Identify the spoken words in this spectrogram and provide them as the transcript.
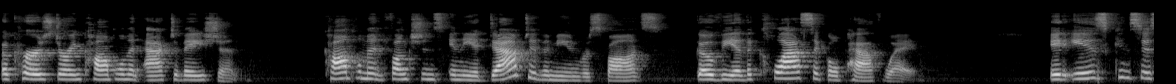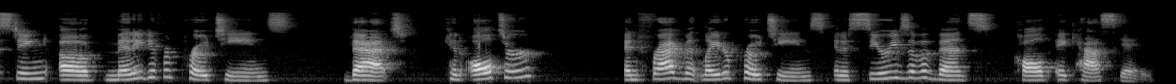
occurs during complement activation. Complement functions in the adaptive immune response go via the classical pathway. It is consisting of many different proteins that can alter and fragment later proteins in a series of events called a cascade.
